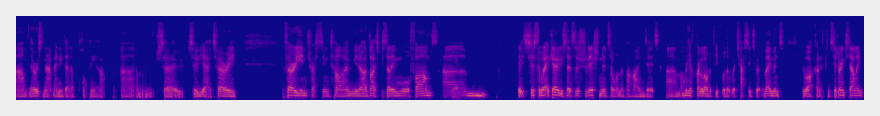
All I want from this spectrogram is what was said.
Um, there isn't that many that are popping up. Um, so, so yeah, it's very, very interesting time. You know, I'd like to be selling more farms. Um, it's just the way it goes. There's a tradition and so on behind it. Um, and we have quite a lot of people that we're chatting to at the moment who are kind of considering selling.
